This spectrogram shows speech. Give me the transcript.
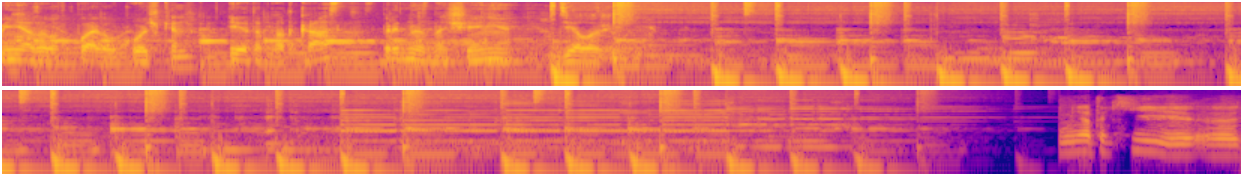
меня зовут Павел Кочкин, и это подкаст «Предназначение. Дело жизни». У меня такие э,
